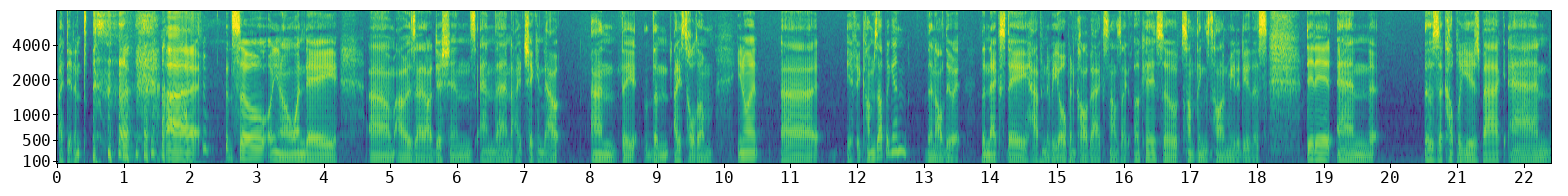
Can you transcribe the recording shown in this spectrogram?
I didn't. uh, so you know, one day um, I was at auditions, and then I chickened out, and they then I told them, you know what, uh, if it comes up again, then I'll do it. The next day happened to be open callbacks, and I was like, okay, so something's telling me to do this. Did it, and it was a couple years back and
